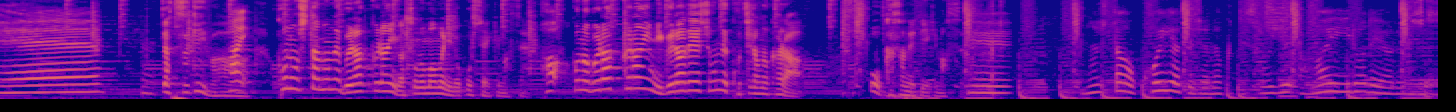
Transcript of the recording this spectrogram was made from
へえじゃあ次は、はい。この下のねブラックラインはそのままに残しちゃいけません。は。このブラックラインにグラデーションでこちらのカラーを重ねていきます。へえこの下を濃いやつじゃなくてそういう淡い色でやるんですそう。ね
